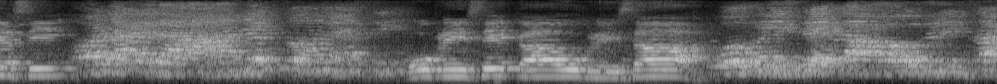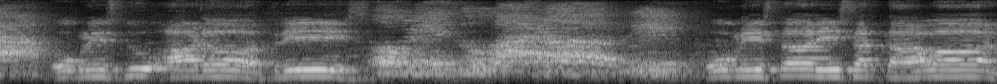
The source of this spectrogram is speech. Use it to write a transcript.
એસી ઓગણીસ એકા ઓગણીસા ઓગણીસ દુ આડત્રીસ ઓગણીસ તરી સત્તાવન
